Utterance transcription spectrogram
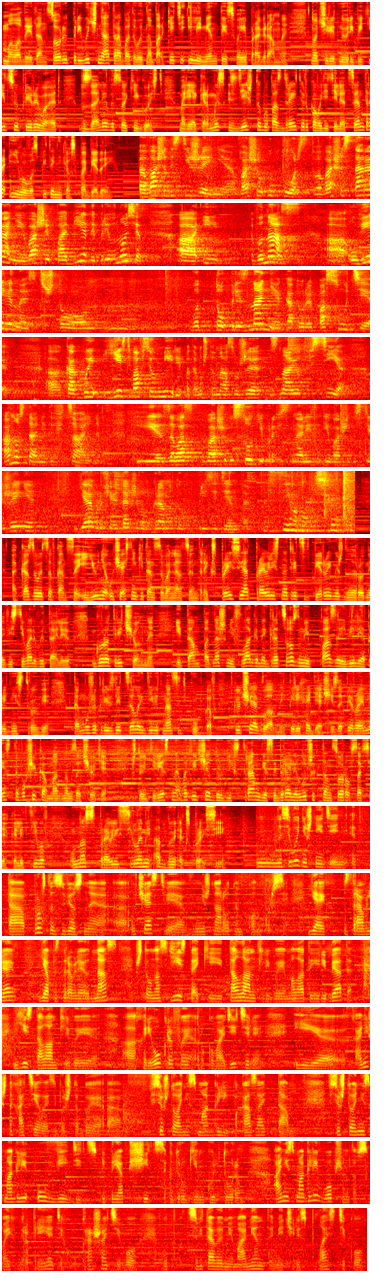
Молодые танцоры привычно отрабатывают на паркете элементы своей программы, но очередную репетицию прерывают. В зале высокий гость. Мария Кармыс здесь, чтобы поздравить руководителя центра и его воспитанников с победой. Ваши достижения, ваше упорство, ваши старания, ваши победы привносят а, и в нас а, уверенность, что м, вот то признание, которое по сути как бы есть во всем мире, потому что нас уже знают все, оно станет официальным. И за вас, ваши высокий профессионализм и ваши достижения я вручаю также вам грамоту президента. Спасибо большое. Оказывается, в конце июня участники танцевального центра «Экспрессия» отправились на 31-й международный фестиваль в Италию, город Реченны, и там под нашими флагами грациозными па заявили о Приднестровье. К тому же привезли целых 19 кубков, включая главный, переходящий за первое место в общекомандном зачете. Что интересно, в отличие от других стран, где собирали лучших танцоров со всех коллективов, у нас справились силами одной экспрессии. На сегодняшний день это просто звездное э, участие в международном конкурсе. Я их поздравляю, я поздравляю нас, что у нас есть такие талантливые молодые ребята, есть талантливые э, хореографы, руководители. И, конечно, хотелось бы, чтобы э, все, что они смогли показать там, все, что они смогли увидеть и приобщиться к другим культурам, они смогли, в общем-то, в своих мероприятиях украшать его вот цветовыми моментами через пластику.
